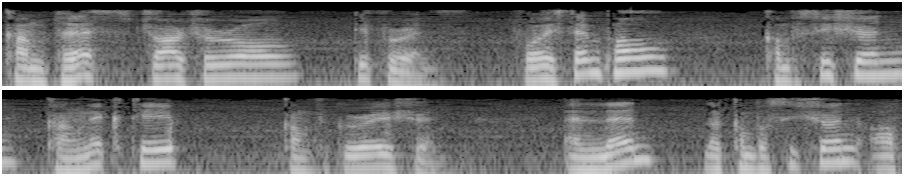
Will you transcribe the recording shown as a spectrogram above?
complex structural difference. For example, composition, connective configuration, and then the composition of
